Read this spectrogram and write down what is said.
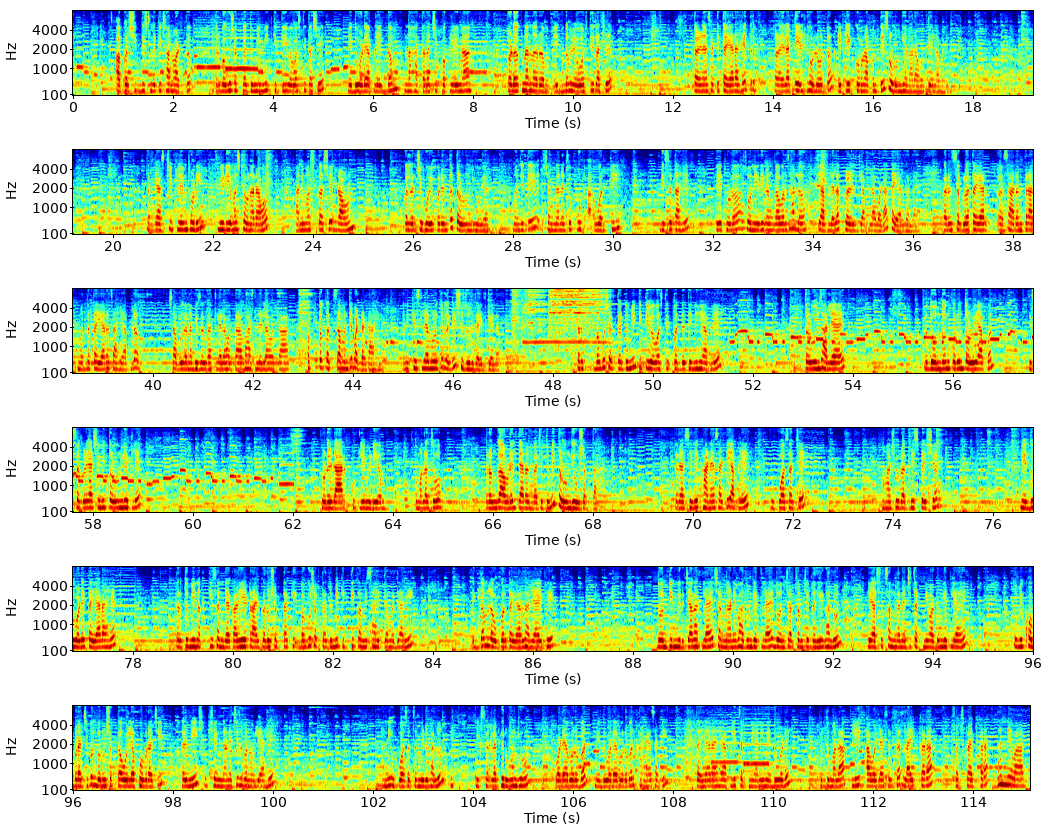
आकर्षक दिसलं की छान वाटतं. तर बघू शकता तुम्ही मी किती व्यवस्थित असे मेदूवडे आपले एकदम ना हाताला चिपकले ना कडक ना नरम एकदम व्यवस्थित असे तळण्यासाठी तयार आहे. तर तळायला तेल ठेवलं होतं. एक एक करून आपण ते सोडून घेणार आहोत तेलामध्ये. तर गॅसची फ्लेम थोडी मिडियमच ठेवणार आहोत. आणि मस्त असे ब्राऊन कलरची होईपर्यंत तळून घेऊया. म्हणजे ते शेंगदाण्याचं कूट वरती दिसत आहे. ते थोडं सोनेरी रंगावर झालं की आपल्याला कळेल की आपला वडा तयार झाला आहे कारण सगळं तयार सारण तर आतमधलं तयारच आहे आपलं. साबुदाणा भिजत घातलेला होता भाजलेला होता. फक्त कच्चा म्हणजे बटाटा आहे. आणि खिसल्यामुळं तो लगेच शिजून जाईल तेलात. तर बघू शकता तुम्ही किती व्यवस्थित पद्धतीने हे आपले तळून झाले आहेत. तर दोन दोन करून तळूया आपण. हे सगळे असे मी तळून घेतले. थोडे डार्क कुठले मिडियम तुम्हाला जो रंग आवडेल त्या रंगाचे तुम्ही तळून घेऊ शकता. तर असे हे खाण्यासाठी आपले उपवासाचे महाशिवरात्री स्पेशल मेदूवडे तयार आहेत. तर तुम्ही नक्की संध्याकाळी हे ट्राय करू शकता की बघू शकता तुम्ही किती कमी साहित्यामध्ये आणि एकदम लवकर तयार झाले आहेत हे. दोन तीन मिरच्या घातल्या आहेत शेंगदाणे भाजून घेतले आहे दोन चार चमचे दही घालून. हे असंच शेंगदाण्याची चटणी वाटून घेतली आहे. तुम्ही खोबराची पण बनवू शकता ओल्या खोबराची तर मी शेंगदाण्याचीच बनवली आहे. आणि उपवासाचं मीठ घालून मिक्सरला फिरवून घेऊन वड्याबरोबर मेदू वड्याबरोबर खाण्यासाठी तयार आहे आपली चटणी आणि मेदू वडे. तर तुम्हाला प्लीज आवडले असेल तर लाईक करा सबस्क्राईब करा. धन्यवाद.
